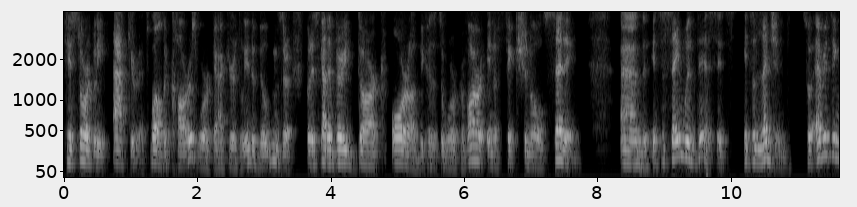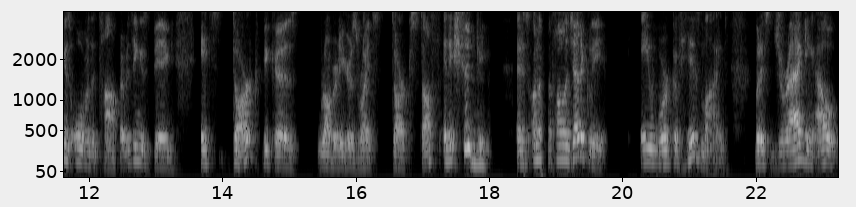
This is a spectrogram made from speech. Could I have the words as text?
historically accurate. Well, the cars work accurately, the buildings are, but it's got a very dark aura because it's a work of art in a fictional setting. And it's the same with this. It's it's a legend. So everything is over the top. Everything is big. It's dark because Robert Eggers writes dark stuff, and it should be and it's unapologetically a work of his mind but it's dragging out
